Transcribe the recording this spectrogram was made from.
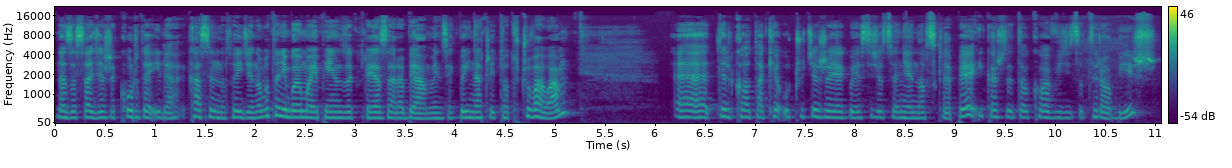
na zasadzie, że kurde, ile kasy na to idzie, no bo to nie były moje pieniądze, które ja zarabiałam, więc jakby inaczej to odczuwałam e, tylko takie uczucie, że jakby jesteś oceniana w sklepie i każdy dookoła widzi, co ty robisz.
